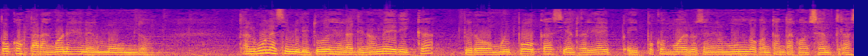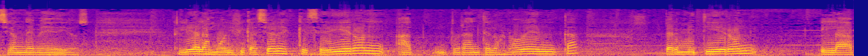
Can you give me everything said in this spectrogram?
pocos parangones en el mundo algunas similitudes en Latinoamérica, pero muy pocas, y en realidad hay, pocos modelos en el mundo con tanta concentración de medios. En realidad las modificaciones que se dieron durante los 90 permitieron la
